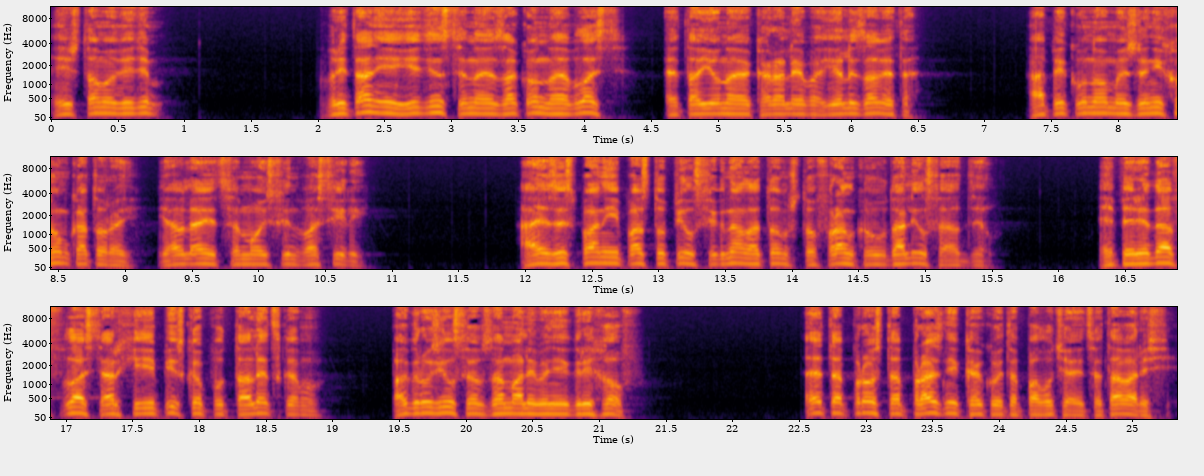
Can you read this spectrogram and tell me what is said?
И что мы видим? В Британии единственная законная власть — это юная королева Елизавета, опекуном и женихом которой является мой сын Василий. А из Испании поступил сигнал о том, что Франко удалился от дел. И, передав власть архиепископу Толецкому, погрузился в замаливание грехов. Это просто праздник какой-то получается, товарищи.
